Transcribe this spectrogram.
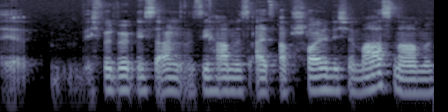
äh, ich würde wirklich sagen, sie haben es als abscheuliche Maßnahme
